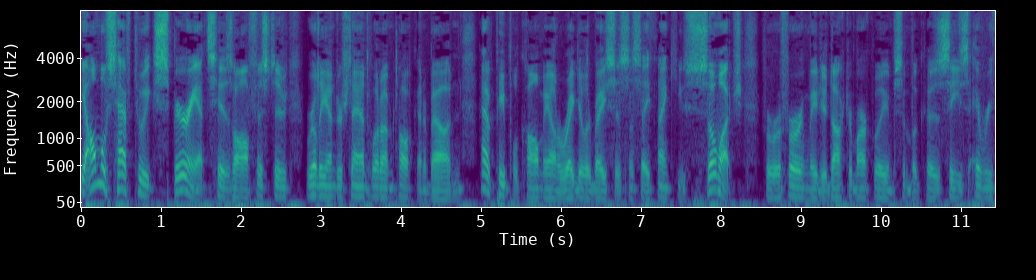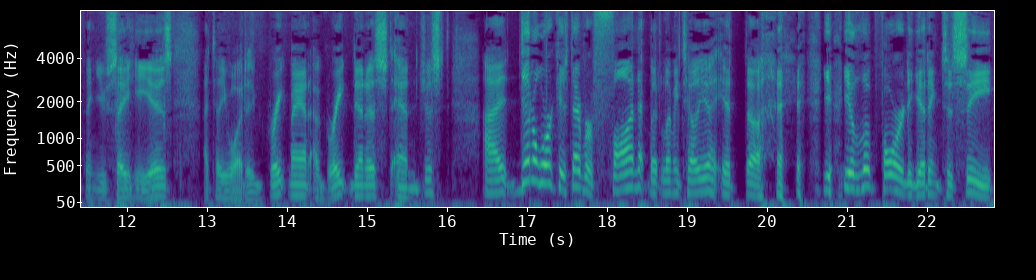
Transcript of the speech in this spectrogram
you almost have to experience his office to really understand what I'm talking about. And I have people call me on a regular basis and say, thank you so much for referring me to Dr. Mark Williamson because he's everything you say he is. I tell you what, a great man, a great dentist, and just, uh, dental work is never fun, but let me tell you, it uh, you, you look forward to getting to see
